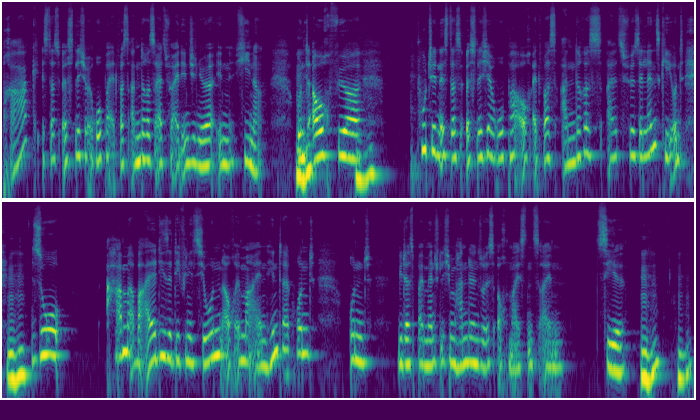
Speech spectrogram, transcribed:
Prag ist das östliche Europa etwas anderes als für einen Ingenieur in China. Und mhm. auch für mhm. Putin ist das östliche Europa auch etwas anderes als für Zelensky. Und mhm. so haben aber all diese Definitionen auch immer einen Hintergrund und wie das bei menschlichem Handeln so ist, auch meistens ein Ziel. Mhm. Mhm.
